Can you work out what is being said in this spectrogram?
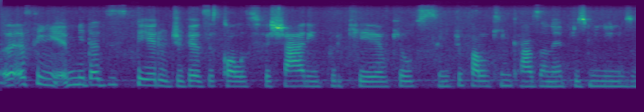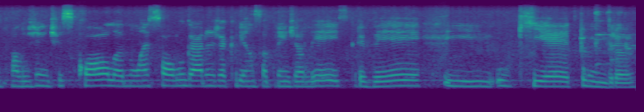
É, assim, me dá desespero de ver as escolas fecharem, porque é o que eu sempre falo aqui em casa, né, pros meninos. Eu falo, gente, escola não é só o lugar onde a criança aprende a ler, escrever e o que é tundra,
